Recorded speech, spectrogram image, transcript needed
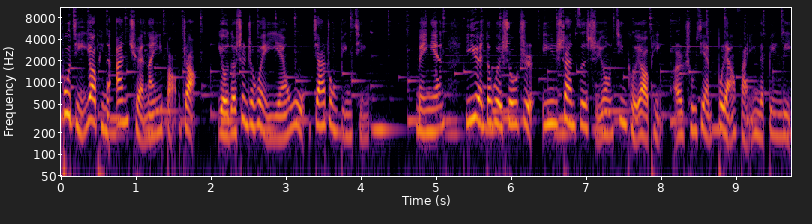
不仅药品的安全难以保障，有的甚至会延误加重病情。每年，医院都会收治因擅自使用进口药品而出现不良反应的病例。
